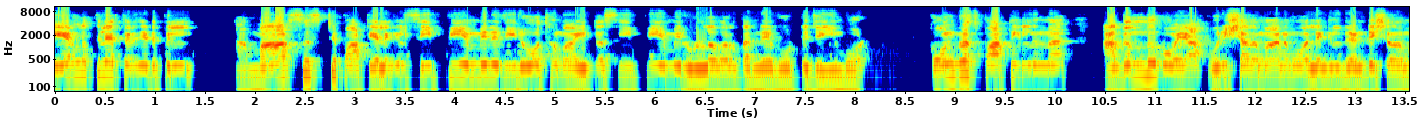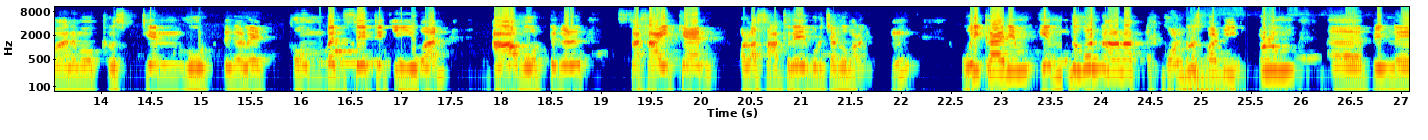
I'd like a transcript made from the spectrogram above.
കേരളത്തിലെ തെരഞ്ഞെടുപ്പിൽ മാർക്സിസ്റ്റ് പാർട്ടി അല്ലെങ്കിൽ സി പി എമ്മിന് വിരോധമായിട്ട് സി പി എമ്മിൽ ഉള്ളവർ തന്നെ വോട്ട് ചെയ്യുമ്പോൾ കോൺഗ്രസ് പാർട്ടിയിൽ നിന്ന് അകന്നുപോയ ഒരു ശതമാനമോ അല്ലെങ്കിൽ രണ്ട് ശതമാനമോ ക്രിസ്ത്യൻ വോട്ടുകളെ കോമ്പൻസേറ്റ് ചെയ്യുവാൻ ആ വോട്ടുകൾ സഹായിക്കാൻ ഉള്ള സാധ്യതയെ കുറിച്ച് അങ്ങ് പറഞ്ഞു ഒരു കാര്യം എന്തുകൊണ്ടാണ് കോൺഗ്രസ് പാർട്ടി ഇപ്പോഴും പിന്നെ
